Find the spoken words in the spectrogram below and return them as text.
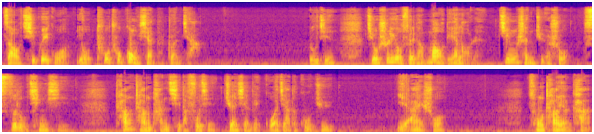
早期归国有突出贡献的专家。如今九十六岁的耄耋老人，精神矍铄，思路清晰，常常谈起他父亲捐献给国家的故居，也爱说：“从长远看，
